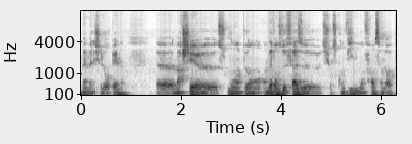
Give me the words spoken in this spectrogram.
même à l'échelle européenne. marché souvent un peu en, avance de phase sur ce qu'on vit nous en France et en Europe.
